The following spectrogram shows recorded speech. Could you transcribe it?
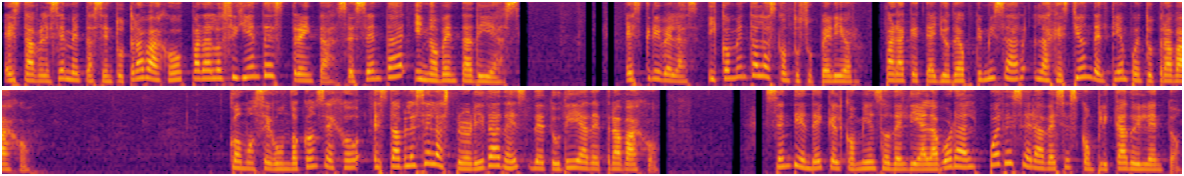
Establece metas en tu trabajo para los siguientes 30, 60 y 90 días. Escríbelas y coméntalas con tu superior para que te ayude a optimizar la gestión del tiempo en tu trabajo. Como segundo consejo, establece las prioridades de tu día de trabajo. Se entiende que el comienzo del día laboral puede ser a veces complicado y lento,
